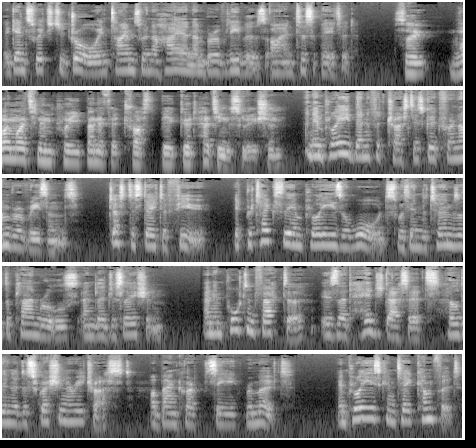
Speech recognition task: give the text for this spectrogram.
against which to draw in times when a higher number of leavers are anticipated. So, why might an employee benefit trust be a good hedging solution? An employee benefit trust is good for a number of reasons. Just to state a few, it protects the employee's awards within the terms of the plan rules and legislation. An important factor is that hedged assets held in a discretionary trust are bankruptcy remote. Employees can take comfort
